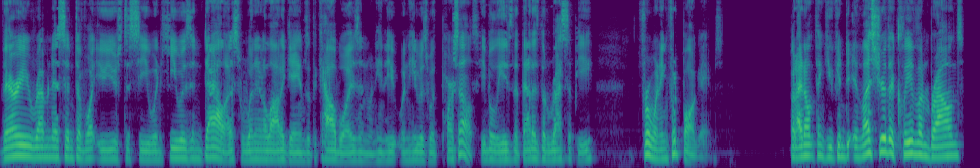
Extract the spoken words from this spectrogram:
Very reminiscent of what you used to see when he was in Dallas, winning a lot of games with the Cowboys, and when he when he was with Parcells. He believes that that is the recipe for winning football games. But I don't think you can, unless you're the Cleveland Browns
